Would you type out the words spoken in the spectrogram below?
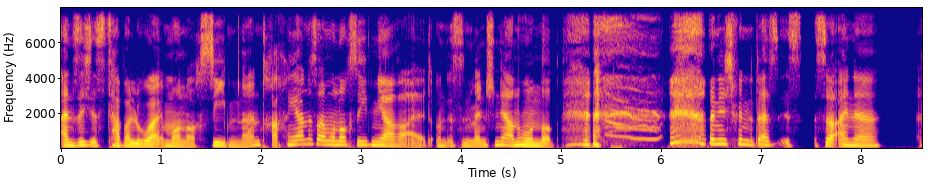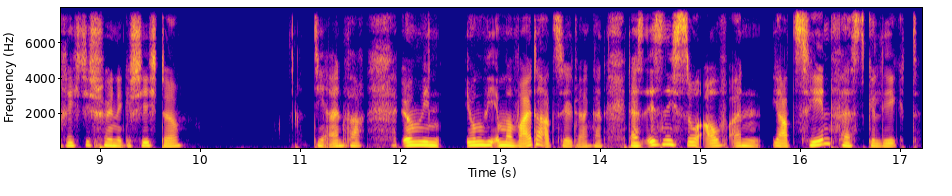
an sich ist Tabalua immer noch sieben, ne? Ein Drachenjan ist immer noch sieben Jahre alt und ist in Menschenjahren 100. und ich finde, das ist so eine richtig schöne Geschichte, die einfach irgendwie irgendwie immer weiter erzählt werden kann. Das ist nicht so auf ein Jahrzehnt festgelegt,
